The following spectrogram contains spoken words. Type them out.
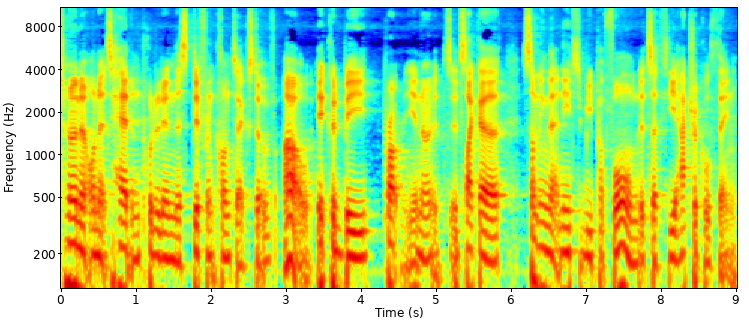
turn it on its head and put it in this different context of oh it could be pro- you know it's, it's like a something that needs to be performed it's a theatrical thing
